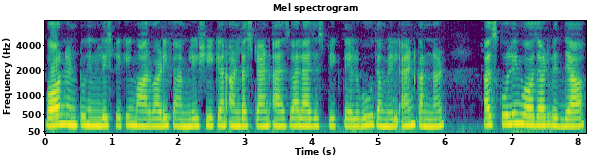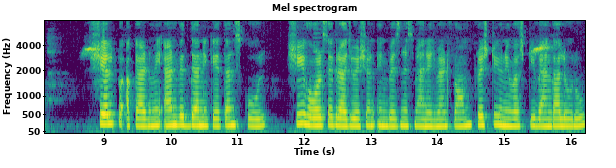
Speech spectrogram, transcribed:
Born into Hindi speaking Marwadi family, she can understand as well as speak Telugu, Tamil, and Kannada. Her schooling was at Vidya Shilp Academy and Vidya Niketan School. She holds a graduation in business management from Christy University, Bengaluru.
